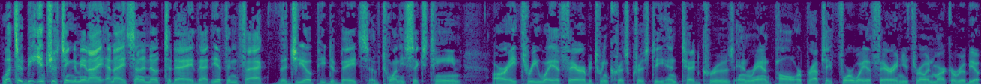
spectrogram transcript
What would be interesting to me, and I and I sent a note today that if in fact the GOP debates of 2016 are a three-way affair between Chris Christie and Ted Cruz and Rand Paul, or perhaps a four-way affair, and you throw in Marco Rubio,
